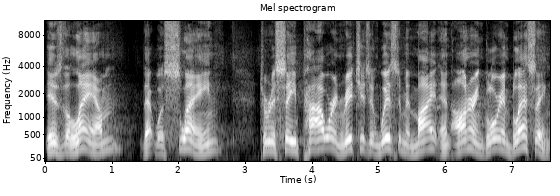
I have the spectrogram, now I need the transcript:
is the Lamb that was slain to receive power and riches and wisdom and might and honor and glory and blessing.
